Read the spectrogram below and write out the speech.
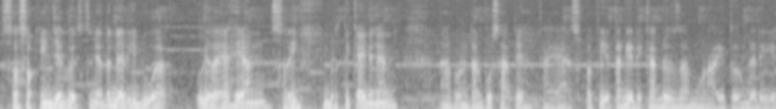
sosok yang jago itu ternyata dari dua wilayah yang sering bertikai dengan uh, pemerintahan pusat ya. Kayak seperti tadi Ricardo Zamora itu dari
